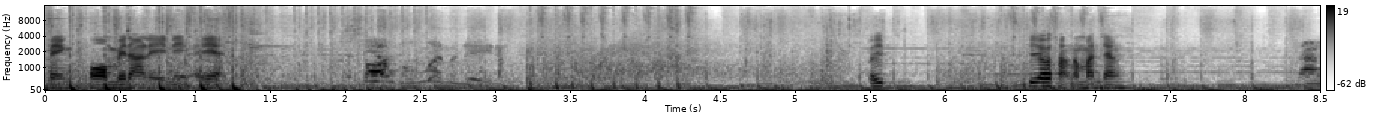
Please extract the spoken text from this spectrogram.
แม่งออมไม่ได้เลยเนี่ยไอ้เนี่ยตอนเอ้ยพี่เอาถังน้ำมันยังนั่ง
